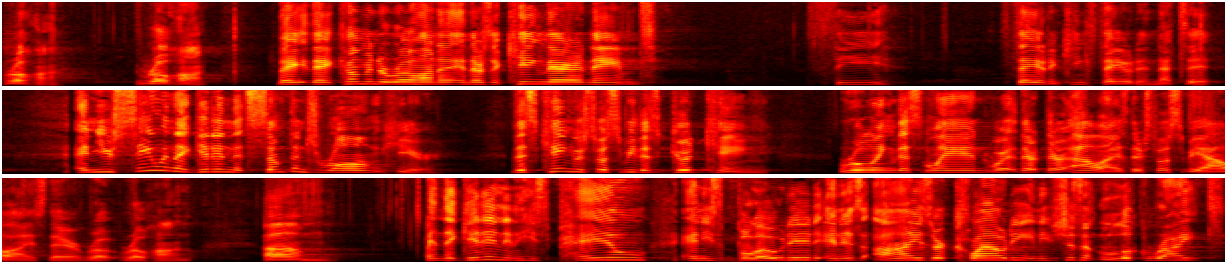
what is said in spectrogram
Rohan. Rohan. They, they come into Rohan, and there's a king there named The. Theoden, King Theoden. That's it. And you see when they get in that something's wrong here. This king who's supposed to be this good king, ruling this land where they're, they're allies, they're supposed to be allies there, Rohan. Um, And they get in, and he's pale and he's bloated, and his eyes are cloudy, and he doesn't look right.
